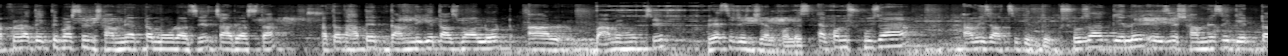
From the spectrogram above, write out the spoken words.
আপনারা দেখতে পাচ্ছেন সামনে একটা মোড় আছে চার রাস্তা, অর্থাৎ হাতের ডান দিকে তাজমহল রোড আর বামে হচ্ছে রেসিডেন্সিয়াল কলেজ এখন সোজা আমি যাচ্ছি কিন্তু। সোজা গেলে এই যে সামনে যে গেটটা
